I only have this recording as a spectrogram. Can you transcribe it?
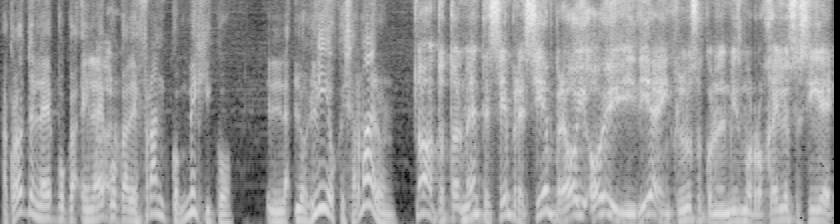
acordate en la época, en la época de Franco en México, los líos que se armaron. No, totalmente, siempre, siempre. Hoy, hoy día, incluso con el mismo Rogelio, se sigue,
